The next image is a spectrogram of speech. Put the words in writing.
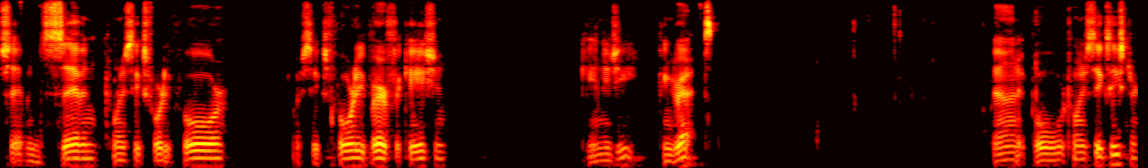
7 7 2644 2640 verification. Kenny G. Congrats. Done at 426 Eastern.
